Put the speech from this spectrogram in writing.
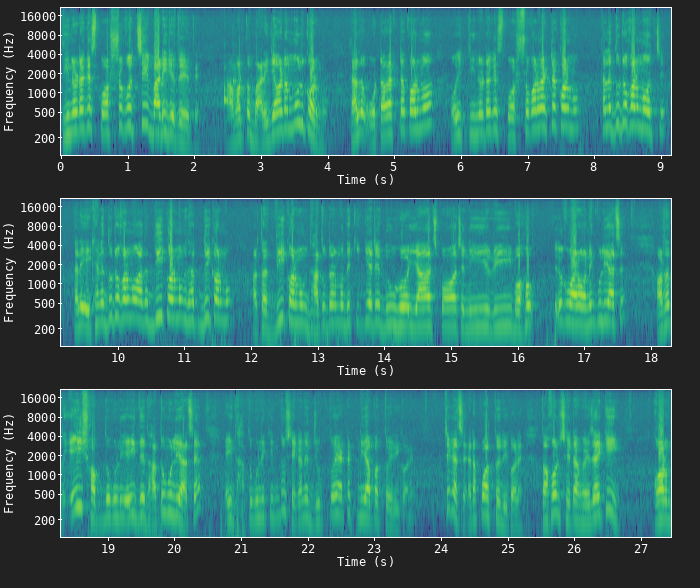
তৃণটাকে স্পর্শ করছি বাড়ি যেতে যেতে। আমার তো বাড়ি যাওয়াটা মূল কর্ম। তাহলে ওটাও একটা কর্ম, ওই তৃণটাকে স্পর্শ করাও একটা কর্ম। তাহলে দুটো কর্ম হচ্ছে। তাহলে এখানে দুটো কর্ম অর্থাৎ দ্বি কর্মক ধাতু দুই কর্ম অর্থাৎ দ্বি কর্মক ধাতুটার মধ্যে কি কি আছে? দুহ ইয়াজ পচ, নি, রি, বহ, এরকম আরও অনেকগুলি আছে। অর্থাৎ এই শব্দগুলি, এই যে ধাতুগুলি আছে, এই ধাতুগুলি কিন্তু সেখানে যুক্ত হয়ে একটা ক্রিয়াপদ তৈরি করে। ঠিক আছে? একটা পদ তৈরি করে। তখন সেটা হয়ে যায় কি? কর্ম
